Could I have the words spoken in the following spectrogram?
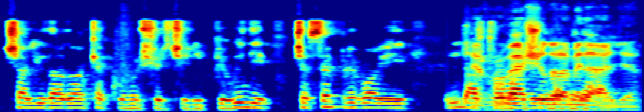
ci ha aiutato anche a conoscerci di più. Quindi c'è sempre poi il rovescio lato della medaglia.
